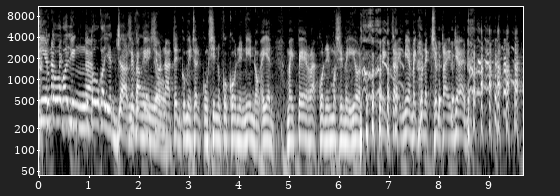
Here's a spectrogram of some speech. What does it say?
yun ang Totoo kayo- nagiging ah, totoo kayo dyan, classification natin kung minsan kung sino kukunin ninong. Ayan, may pera, kunin mo si Mayor. Big time yan, may connection tayo dyan.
